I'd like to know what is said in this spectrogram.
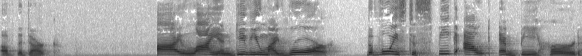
of the dark. I, lion, give you my roar, the voice to speak out and be heard.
